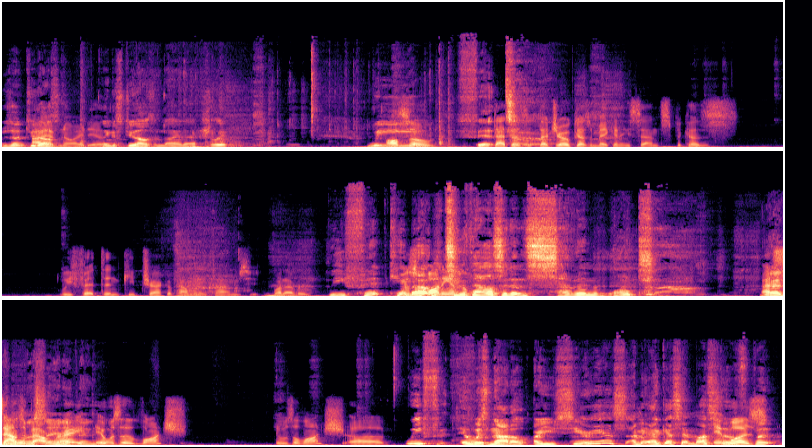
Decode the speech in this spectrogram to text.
Was that 2000? I have no idea. I think it's 2009 actually. Wii Also, Fit. That doesn't that joke doesn't make any sense because Wii Fit didn't keep track of how many times. You, whatever. Wii Fit came was out in funny in the- 2007. What? I That didn't sounds about right. anything. It was a launch. It was a launch. Uh, Wii Fit. It was not a. Are you serious? I mean, I guess it must It have. was- But,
